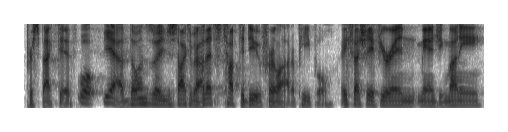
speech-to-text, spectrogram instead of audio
perspective. Well, yeah, the ones that you just talked about. But that's tough to do for a lot of people, especially if you're in managing money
